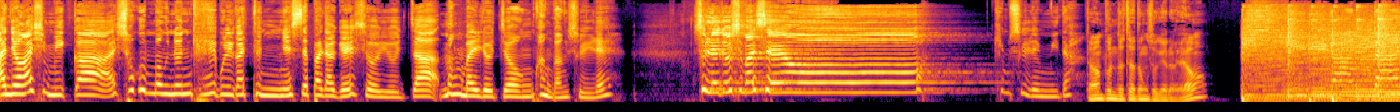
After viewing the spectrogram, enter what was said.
안녕하십니까. 소금 먹는 개불 같은 새바닥의 소유자 막말 요정 관광술래. 술래 조심하세요. 김술래입니다. 다음 분도 자동 소개로요. 이리 갔다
